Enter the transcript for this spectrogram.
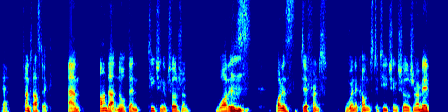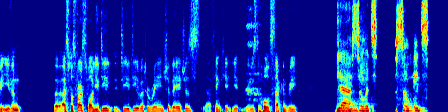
Yeah, fantastic. Um, on that note, then teaching of children, what is mm. what is different when it comes to teaching children, or maybe even uh, I suppose first of all, you deal do you deal with a range of ages? I think you, you, it was the whole secondary. Yeah, range. so it's so it's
